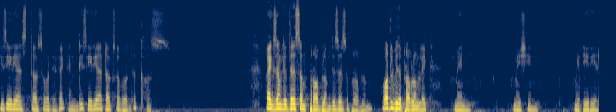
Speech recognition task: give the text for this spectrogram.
This area talks about effect and this area talks about the cause. For example if there is some problem this is a problem. What will be the problem like? Men machine material.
